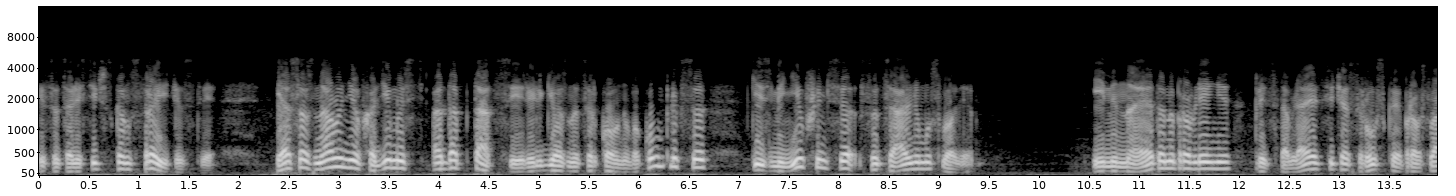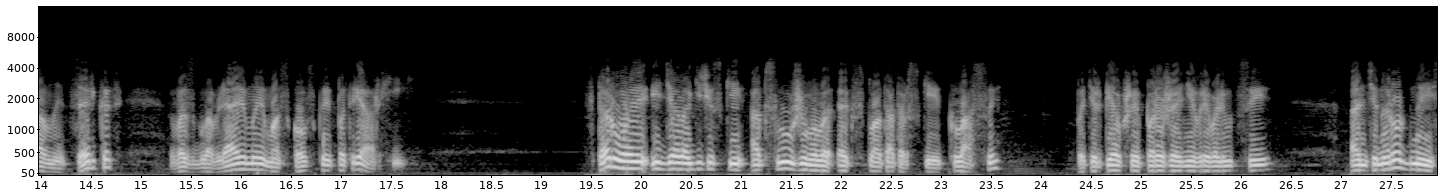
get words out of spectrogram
и социалистическом строительстве, и осознало необходимость адаптации религиозно-церковного комплекса к изменившимся социальным условиям. Именно это направление представляет сейчас русская православная церковь, возглавляемая Московской патриархией. Второе идеологически обслуживало эксплуататорские классы, потерпевшие поражение в революции, антинародные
